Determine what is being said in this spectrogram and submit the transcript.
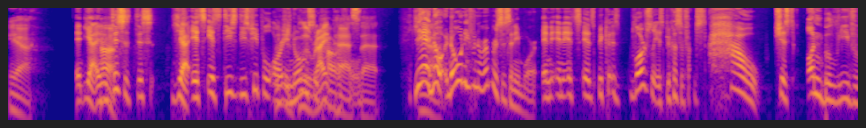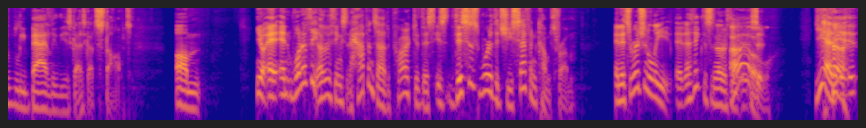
Yeah. And yeah, and Huh. this is this. Yeah, it's it's these these people are We just blew enormously right powerful. past that. Yeah, Yeah. no, no one even remembers this anymore, and and it's it's because largely it's because of just how just unbelievably badly these guys got stomped. Um, you know, and, and one of the other things that happens out of the product of this is this is where the G7 comes from, and it's originally, and I think this is another thing. Oh. so- yeah, the,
